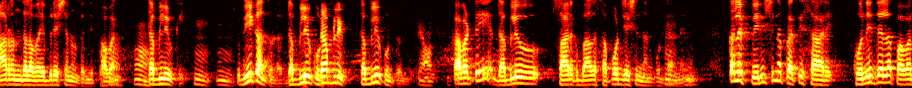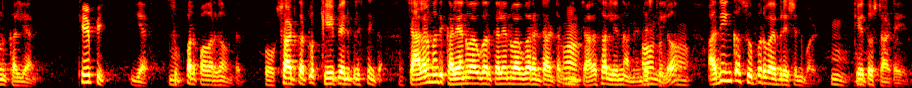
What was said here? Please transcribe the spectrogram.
ఆరు వందల వైబ్రేషన్ ఉంటుంది పవన్ డబ్ల్యూకి. వీక్ అంత ఉండదు. డబ్ల్యూకి W. డబ్ల్యూకి ఉంటుంది. కాబట్టి డబ్ల్యూ సార్కి బాగా సపోర్ట్ చేసింది అనుకుంటాను నేను. కానీ పెరిచిన ప్రతిసారి Konidela Pawan Kalyan. KP. Yes super పవర్గా ఉంటుంది. షార్ట్ కట్లో కేపీ అని పిలిస్తే ఇంకా చాలా మంది కళ్యాణ్ బాబు గారు కళ్యాణ్ బాబు గారు అంటే అంటారు చాలా సార్లు విన్నాను ఇండస్ట్రీలో. అది ఇంకా సూపర్ వైబ్రేషన్ వర్డ్ కేతో స్టార్ట్ అయ్యేది.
